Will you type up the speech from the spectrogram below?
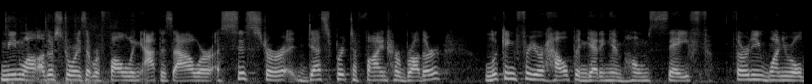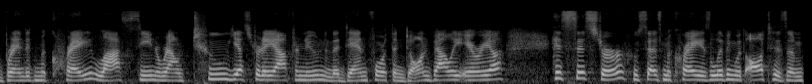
Meanwhile, other stories that we're following at this hour a sister desperate to find her brother, looking for your help in getting him home safe. 31 year old Brandon McCrae, last seen around 2 yesterday afternoon in the Danforth and Don Valley area. His sister, who says McCrae is living with autism,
